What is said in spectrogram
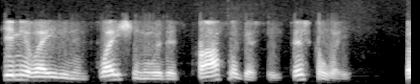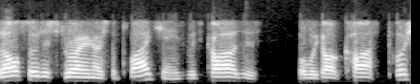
stimulating inflation with its profligacy fiscally, but also destroying our supply chains, which causes what we call cost push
